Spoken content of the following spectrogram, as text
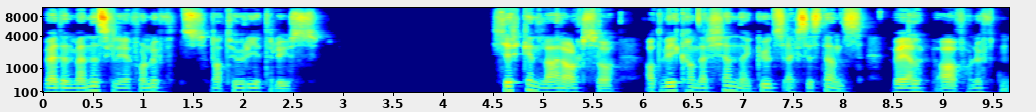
ved den menneskelige fornufts naturgitte lys. Kirken lærer altså at vi kan erkjenne Guds eksistens ved hjelp av fornuften.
